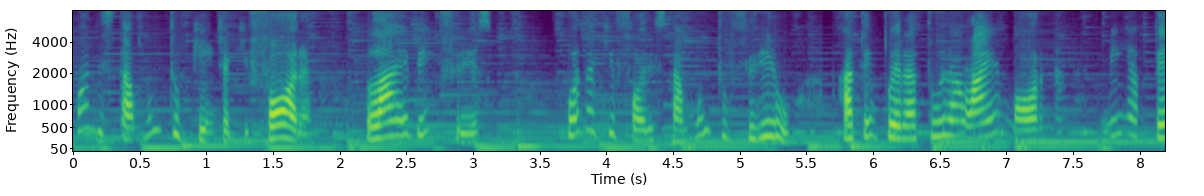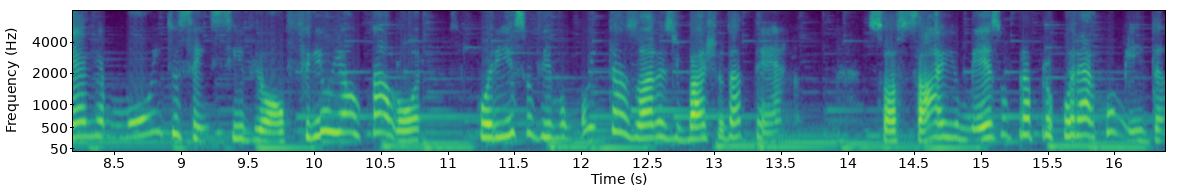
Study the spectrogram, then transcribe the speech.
Quando está muito quente aqui fora, lá é bem fresco. Quando aqui fora está muito frio, a temperatura lá é morna. Minha pele é muito sensível ao frio e ao calor. Por isso vivo muitas horas debaixo da terra. Só saio mesmo para procurar comida.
